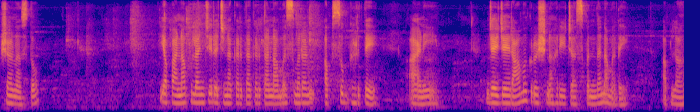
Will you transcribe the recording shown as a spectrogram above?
क्षण असतो. या पाना फुलांची रचना करता करता नामस्मरण आपसूक घडते आणि जय जय रामकृष्ण हरीच्या स्पंदनामध्ये. आपला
